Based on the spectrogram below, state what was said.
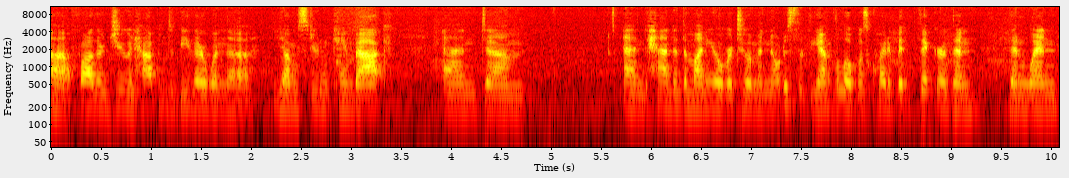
uh, Father Jude happened to be there when the young student came back and um, and handed the money over to him and noticed that the envelope was quite a bit thicker than than when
